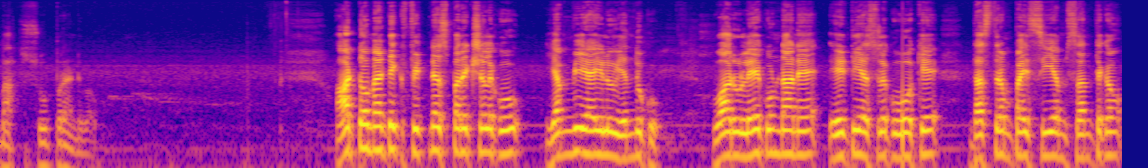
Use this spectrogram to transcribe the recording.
బా సూపర్ అండి బాబు. ఆటోమేటిక్ ఫిట్నెస్ పరీక్షలకు ఎంవీఐలు ఎందుకు? వారు లేకుండానే ఏటీఎస్లకు ఓకే. దస్త్రంపై సీఎం సంతకం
